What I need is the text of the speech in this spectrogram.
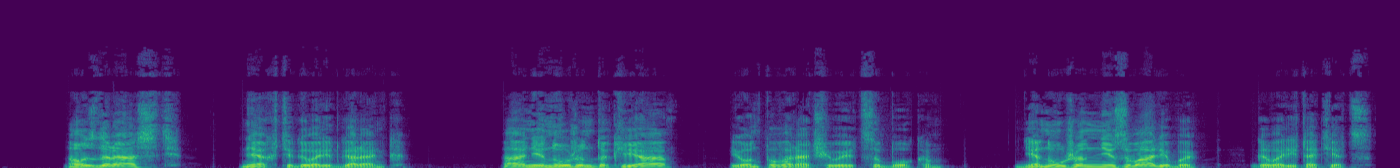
— Ну, здрасте, — нехотя говорит Гаранька. — А не нужен, так я... И он поворачивается боком. — Не нужен, не звали бы, — говорит отец.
